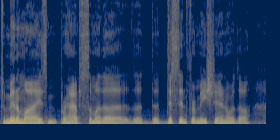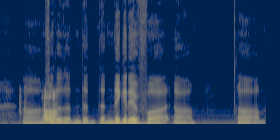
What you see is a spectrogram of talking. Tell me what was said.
to minimize perhaps some of the, the, the disinformation or the um, uh. sort of the, the, the negative uh, uh, um,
